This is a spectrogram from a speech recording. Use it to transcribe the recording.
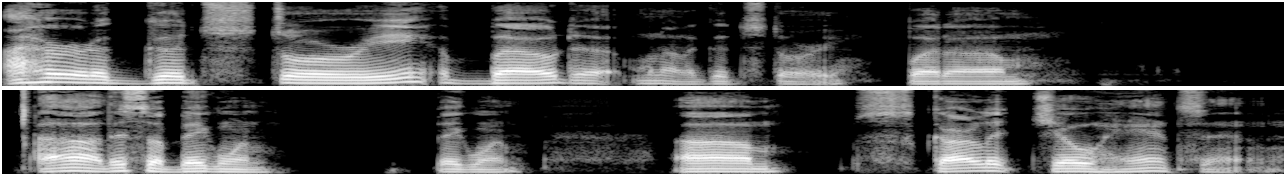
I heard a good story about, uh, well, not a good story, but um, ah, this is a big one, big one. Um, Scarlett Johansson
